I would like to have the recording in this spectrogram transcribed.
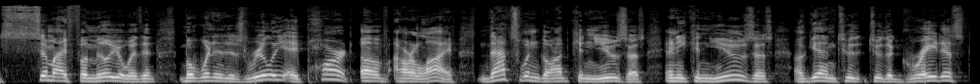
semi familiar with it, but when it is really a part of our life, that's when God can use us. And He can use us, again, to, to the greatest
